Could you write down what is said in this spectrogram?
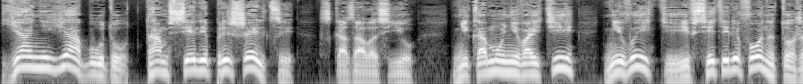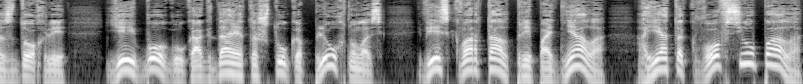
«Я не я буду, там сели пришельцы», — сказала Сью. «Никому не войти, не выйти, и все телефоны тоже сдохли. Ей-богу, когда эта штука плюхнулась, весь квартал приподняла, а я так вовсе упала.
